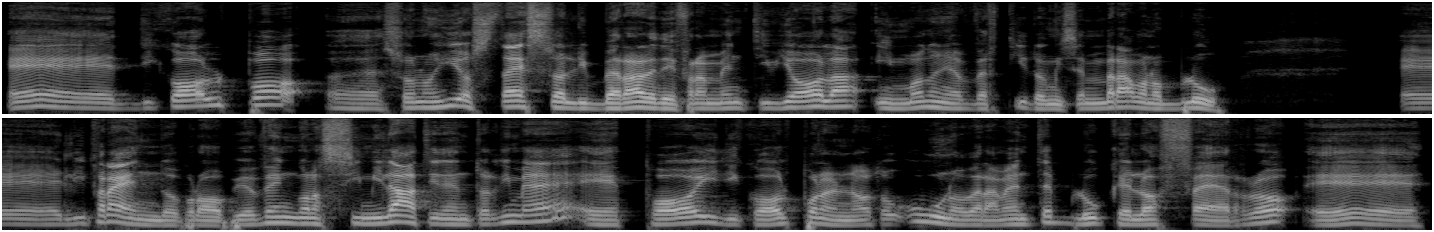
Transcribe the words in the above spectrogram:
e di colpo, uhm, sono io stesso a liberare dei frammenti viola in modo inavvertito, mi sembravano blu. Ehm, li prendo proprio e vengono assimilati dentro di me e poi di colpo ne noto uno veramente blu che lo afferro e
